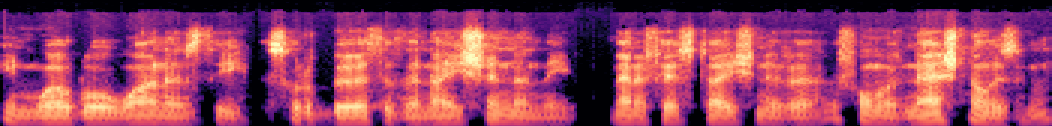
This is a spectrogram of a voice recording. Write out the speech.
in World War One as the sort of birth of the nation and the manifestation of a, a form of nationalism.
